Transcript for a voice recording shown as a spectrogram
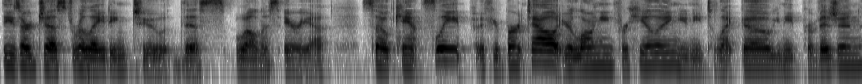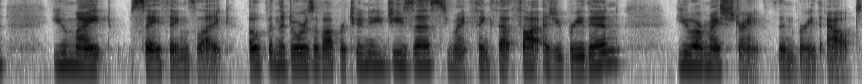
These are just relating to this wellness area. So, can't sleep. If you're burnt out, you're longing for healing, you need to let go, you need provision. You might say things like, Open the doors of opportunity, Jesus. You might think that thought as you breathe in. You are my strength, then breathe out.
